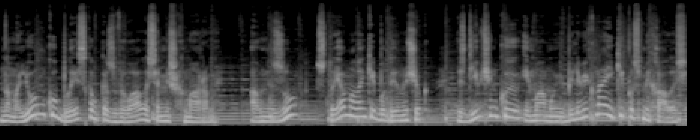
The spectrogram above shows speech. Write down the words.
На малюнку блискавка звивалася між хмарами, а внизу стояв маленький будиночок з дівчинкою і мамою біля вікна, які посміхалися.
